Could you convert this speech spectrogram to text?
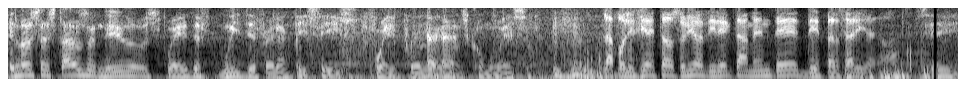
En los Estados Unidos fue muy diferente, sí, fue problemas como eso. La policía de Estados Unidos directamente dispersaría, ¿no? Sí.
